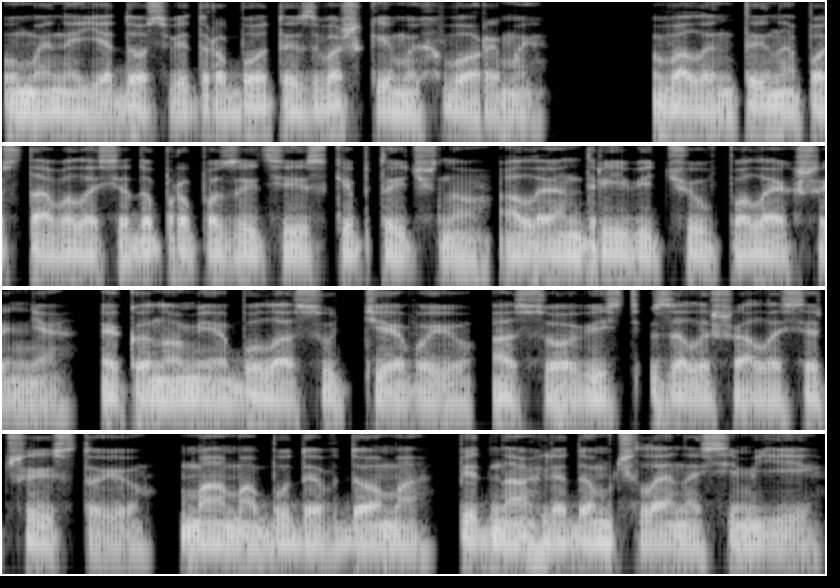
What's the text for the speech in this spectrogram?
у мене є досвід роботи з важкими хворими. Валентина поставилася до пропозиції скептично, але Андрій відчув полегшення. Економія була суттєвою, а совість залишалася чистою. Мама буде вдома під наглядом члена сім'ї.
